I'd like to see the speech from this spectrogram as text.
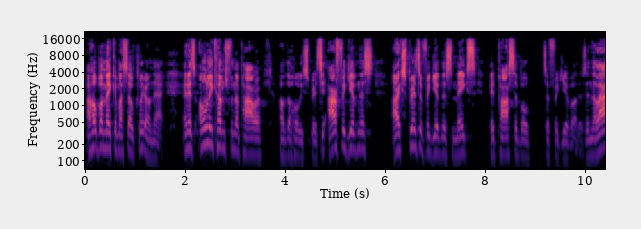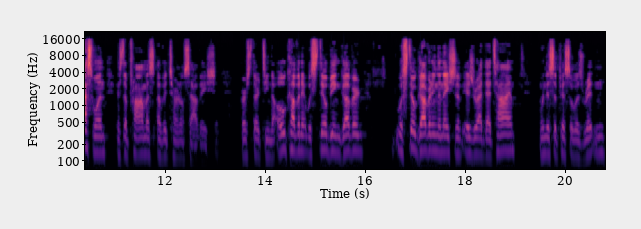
I hope I'm making myself clear on that. And it only comes from the power of the Holy Spirit. See, our forgiveness, our experience of forgiveness makes it possible to forgive others. And the last one is the promise of eternal salvation. Verse 13, the old covenant was still being governed, was still governing the nation of Israel at that time when this epistle was written.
